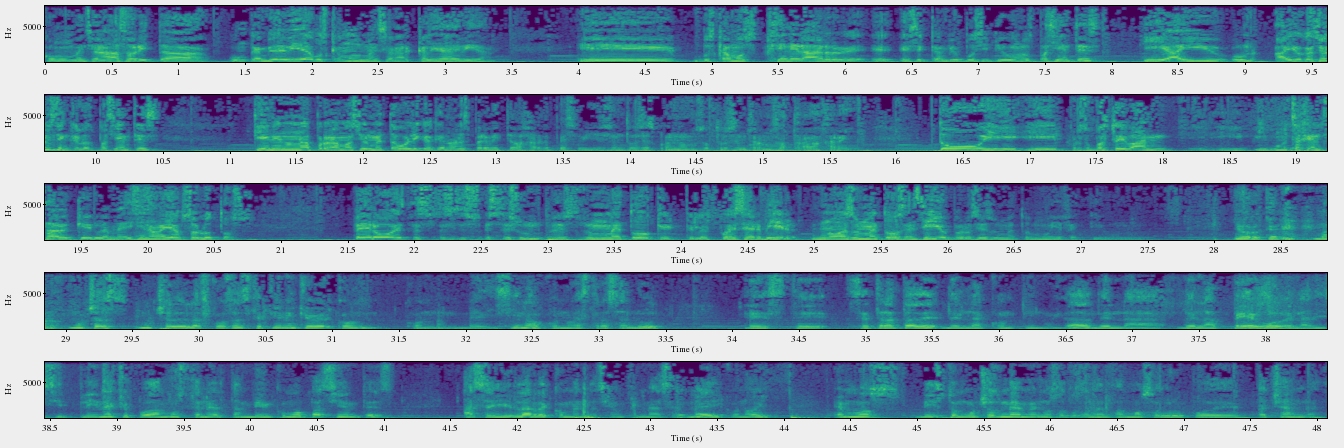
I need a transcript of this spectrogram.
como mencionabas ahorita, un cambio de vida, buscamos mencionar calidad de vida. Eh, buscamos generar eh, ese cambio positivo en los pacientes y hay, un- hay ocasiones en que los pacientes tienen una programación metabólica que no les permite bajar de peso y es entonces cuando nosotros entramos a trabajar ahí. Tú y, por supuesto Iván y, mucha gente sabe que la medicina no hay absolutos, pero este es, este este es, un, es un, método que, les puede servir. No es un método sencillo, pero sí es un método muy efectivo. Yo creo que, bueno, muchas, muchas de las cosas que tienen que ver con, con medicina o con nuestra salud, este, se trata de, la continuidad, de la, del apego, de la disciplina que podamos tener también como pacientes a seguir la recomendación que me hace el médico, ¿no? Y hemos visto muchos memes nosotros en el famoso grupo de pachangas,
